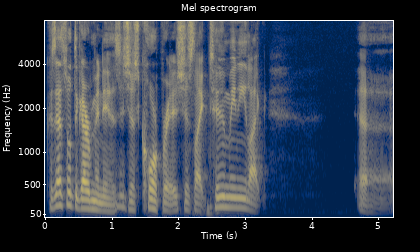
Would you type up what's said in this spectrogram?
because that's what the government is. It's just corporate. It's just like too many, like, uh,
